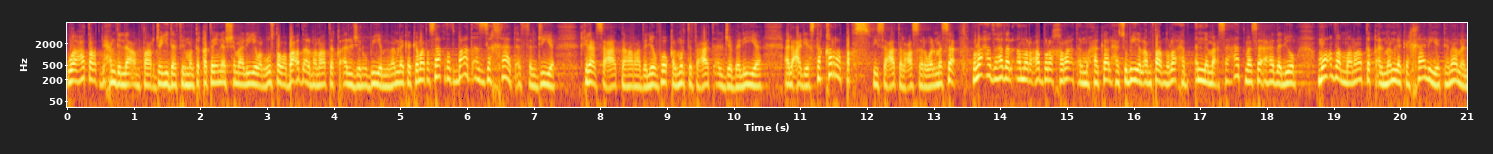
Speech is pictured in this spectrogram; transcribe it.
وهطرت بحمد الله أمطار جيدة في المنطقتين الشمالية والوسطى وبعض المناطق الجنوبية من المملكة كما تساقطت بعض الزخات الثلجية خلال ساعات نهار هذا اليوم فوق المرتفعات الجبلية العالية. استقر الطقس في ساعات العصر والمساء. نلاحظ هذا الأمر عبر خرائط المحاكاة الحاسوبية للأمطار. نلاحظ أن مع ساعات مساء هذا اليوم معظم مناطق المملكة خالية تماما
